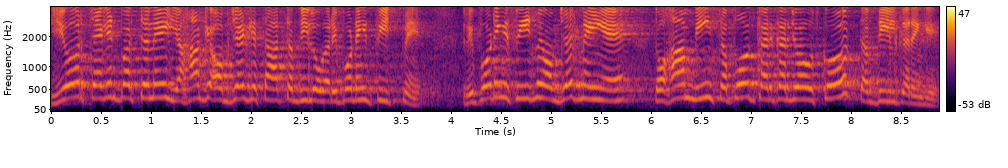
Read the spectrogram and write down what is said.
your second person है, यहाँ के ऑब्जेक्ट के साथ तब्दील होगा रिपोर्टिंग स्पीच में। रिपोर्टिंग स्पीच में ऑब्जेक्ट नहीं है तो हम मीन सपोज़ कर कर जो है उसको तब्दील करेंगे।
